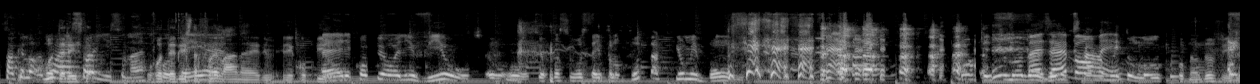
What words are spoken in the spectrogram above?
Só que não é só isso, né? O roteirista Tem, foi é, lá, né? Ele, ele copiou. É, ele copiou, ele viu se eu fosse você e falou, puta filme bom. Porque isso no Mas é bom ficava mesmo. muito louco. Não duvido.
